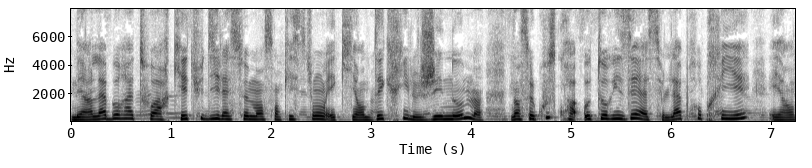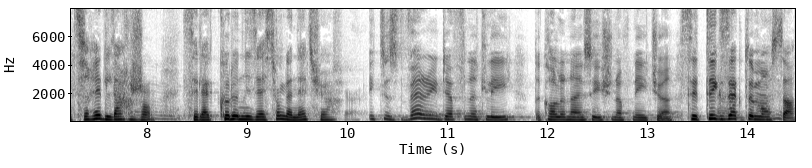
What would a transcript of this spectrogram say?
Mais un laboratoire qui étudie la semence en question et qui en décrit le génome, d'un seul coup se croit autorisé à se l'approprier et à en tirer de l'argent. La colonisation de la nature. C'est exactement ça.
